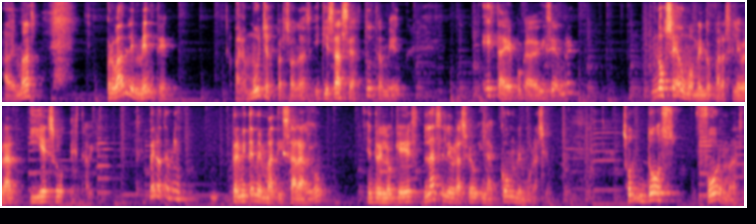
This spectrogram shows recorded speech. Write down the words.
Además, probablemente para muchas personas, y quizás seas tú también, esta época de diciembre no sea un momento para celebrar y eso está bien. Pero también permíteme matizar algo entre lo que es la celebración y la conmemoración. Son dos formas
